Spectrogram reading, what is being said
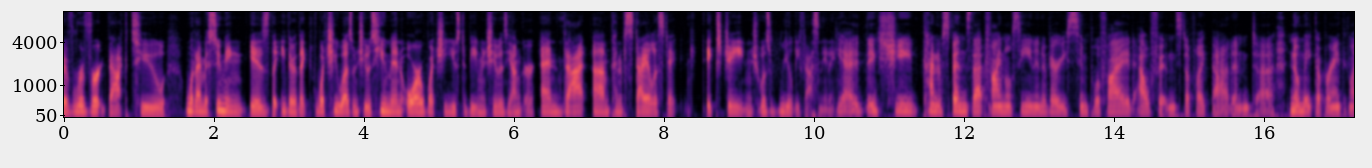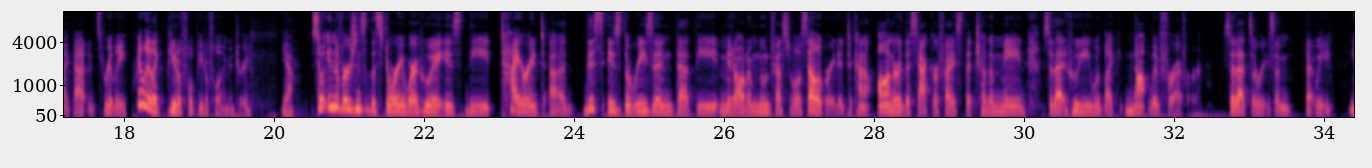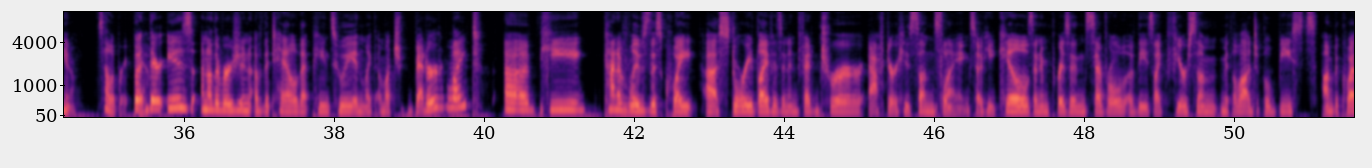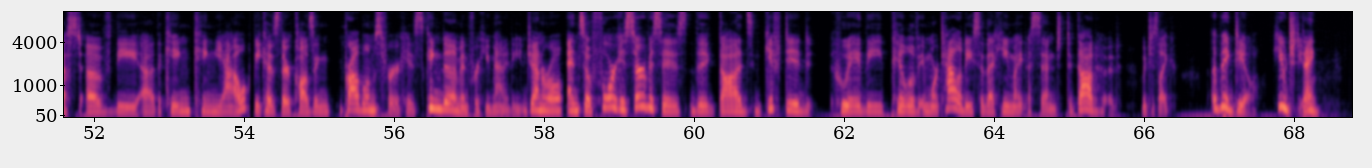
of revert back to what I'm assuming is the, either like what she was when she was human or what she used to be when she was younger. And that um, kind of stylistic exchange was really fascinating. Yeah, she kind of spends that final scene in a very simplified outfit and stuff like that, and uh, no makeup or anything like that. It's really, really like beautiful, beautiful imagery. Yeah. So, in the versions of the story where Hui is the tyrant, uh, this is the reason that the Mid Autumn Moon Festival is celebrated to kind of honor the sacrifice that Chang'e made so that Hui would like not live forever. So, that's a reason that we, you know, celebrate. But yeah. there is another version of the tale that paints Hui in like a much better light. Uh, he kind of lives this quite uh, storied life as an adventurer after his sun slaying. So he kills and imprisons several of these like fearsome mythological beasts on bequest of the uh, the king King Yao because they're causing problems for his kingdom and for humanity in general. And so for his services, the gods gifted Hui the pill of immortality so that he might ascend to godhood, which is like a big deal, huge deal. Dang.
